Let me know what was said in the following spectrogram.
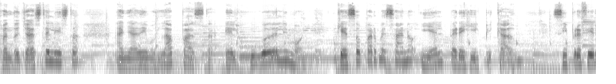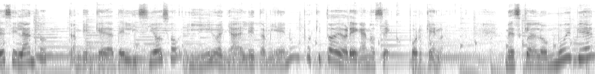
Cuando ya esté lista, añadimos la pasta, el jugo de limón, queso parmesano y el perejil picado. Si prefieres cilantro, también queda delicioso y añádele también un poquito de orégano seco, ¿por qué no? Mézclalo muy bien,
